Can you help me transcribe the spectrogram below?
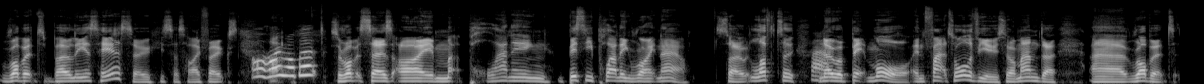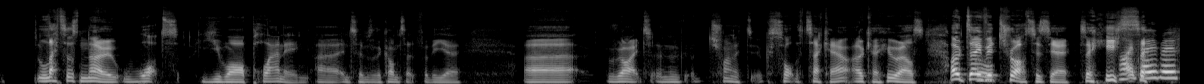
robert bowley is here so he says hi folks oh hi robert so robert says i'm planning busy planning right now so love to know a bit more in fact all of you so amanda uh, robert let us know what you are planning uh, in terms of the content for the year. Uh, right, and trying to sort the tech out. Okay, who else? Oh, David oh. Trott is here. So he's hi, David.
